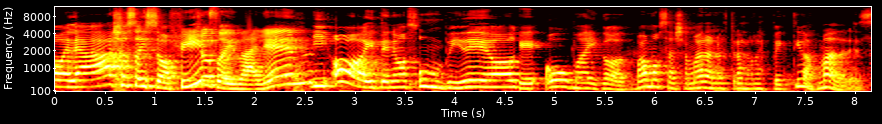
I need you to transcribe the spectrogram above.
Hola, yo soy Sofi. Yo soy Valen. Y hoy tenemos un video que, oh my god, vamos a llamar a nuestras respectivas madres.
